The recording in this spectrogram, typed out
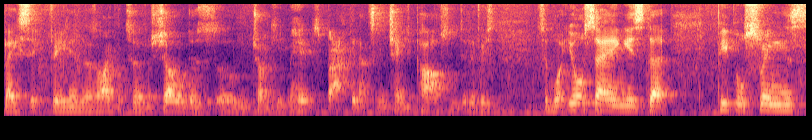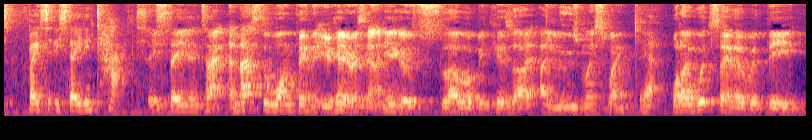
Basic feeling as I can turn my shoulders, um, try and keep my hips back, and that's going to change paths and deliveries. So what you're saying is that people's swings basically stayed intact. They stayed intact. And that's the one thing that you hear, isn't it? I need to go slower because I, I lose my swing. Yeah. What I would say though with the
